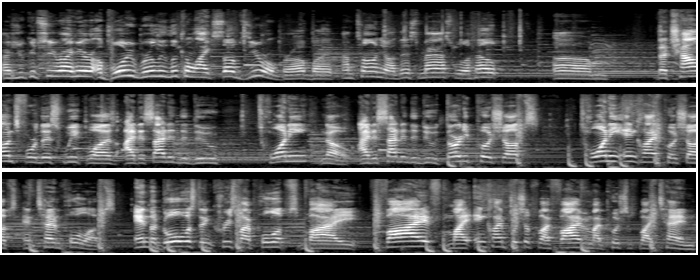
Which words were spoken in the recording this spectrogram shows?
As you can see right here, a boy really looking like Sub-Zero, bro. But I'm telling y'all, this mask will help. Um, the challenge for this week was I decided to do 20, no, I decided to do 30 push-ups, 20 incline push-ups, and 10 pull-ups. And the goal was to increase my pull-ups by 5, my incline push-ups by 5, and my push-ups by 10.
